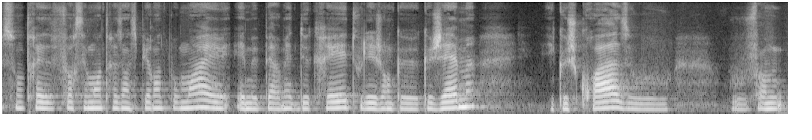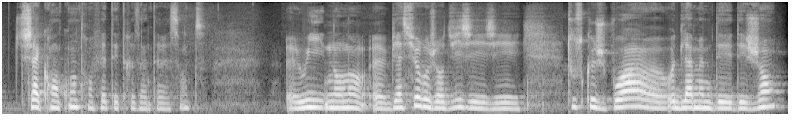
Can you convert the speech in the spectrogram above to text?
sont très, forcément très inspirantes pour moi et, et me permettent de créer tous les gens que, que j'aime et que je croise. Ou, ou- enfin, chaque rencontre, en fait, est très intéressante. Euh, oui, non, non. euh, bien sûr, aujourd'hui, j'ai- tout ce que je vois, euh, au-delà même des, gens.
